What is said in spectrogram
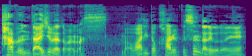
多分大丈夫だと思います。まあ、割と軽く済んだということでね。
